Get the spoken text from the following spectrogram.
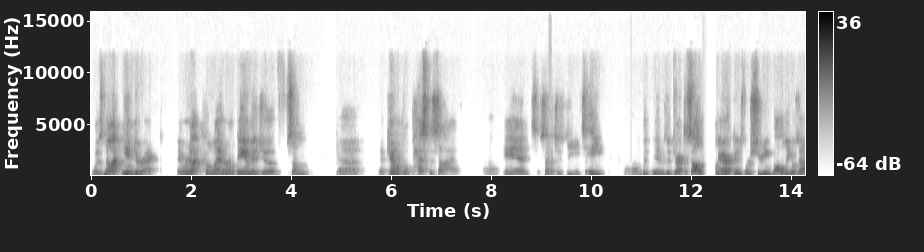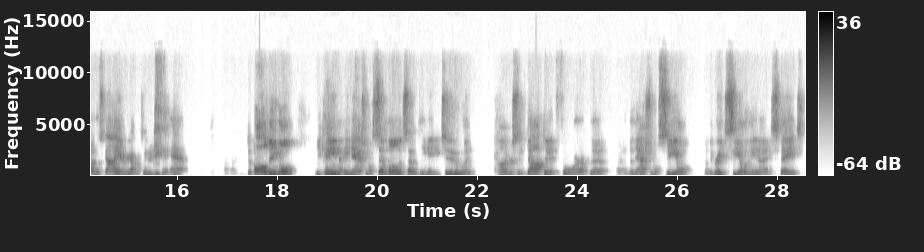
was not indirect. They were not collateral damage of some uh, chemical pesticide uh, and such as DDT. Um, it was a direct assault. Americans were shooting bald eagles out of the sky every opportunity they had. Uh, the bald eagle became a national symbol in 1782 when Congress adopted it for the, uh, the national seal, uh, the Great Seal of the United States.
